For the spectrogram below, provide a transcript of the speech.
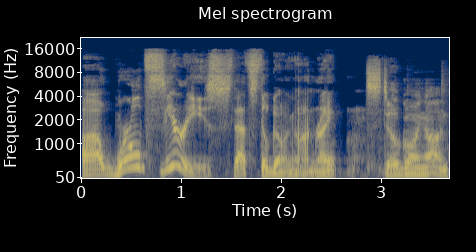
Uh, World Series that's still going on, right? Still going on.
